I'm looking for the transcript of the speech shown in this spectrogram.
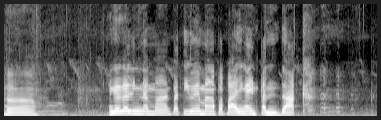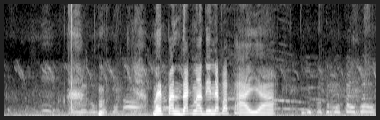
Ah. ano. Ang gagaling naman. Pati yung mga papaya ngayon, pandak. May pandak na din na papaya. Hindi pa tumutubo.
